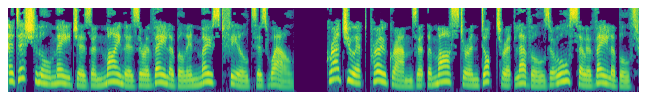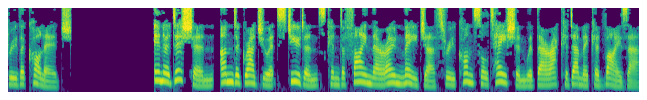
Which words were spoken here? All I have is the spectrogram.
Additional majors and minors are available in most fields as well. Graduate programs at the master and doctorate levels are also available through the college. In addition, undergraduate students can define their own major through consultation with their academic advisor.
